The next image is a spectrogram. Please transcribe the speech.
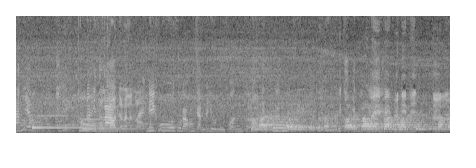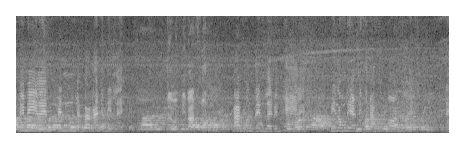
นะเที่ยวชุมชนอิสลาชอมบอย่างนั้นแหละเนาะมีครูสุราของจันทร์มาอยู่หนึ่งคนเขาสอนเด็กอยู่ที่เกาะปัญญีไม่ไม่พื้นดินให้เดินเลยไม่มีเลยเป็นเหมือนบ้านไร้แผ่นดินเลย แต่ว่ามีบ้านคนบ้านคนเต็มเลยเป็นแพเลย มีโรงเรียนมีสนามฟุตบอลด้วย แต่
